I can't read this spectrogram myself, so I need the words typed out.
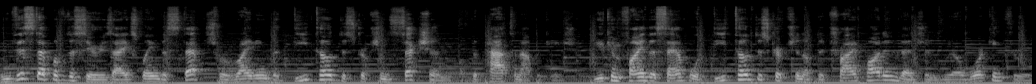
In this step of the series, I explain the steps for writing the detailed description section of the patent application. You can find the sample detailed description of the tripod invention we are working through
